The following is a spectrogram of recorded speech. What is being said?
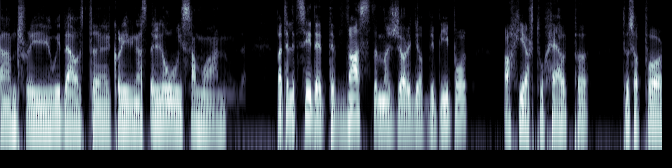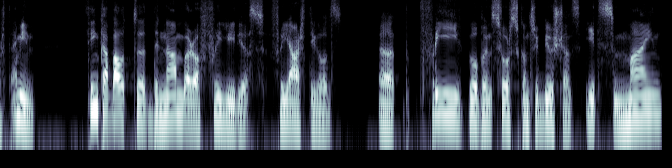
country, without uh, criminals, there is always someone. But let's say that the vast majority of the people are here to help, uh, to support. I mean, think about uh, the number of free videos, free articles, uh, free open source contributions. It's mind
